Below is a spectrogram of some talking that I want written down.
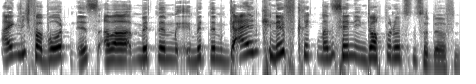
eigentlich verboten ist, aber mit einem mit einem geilen Kniff kriegt man es hin, ihn doch benutzen zu dürfen.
